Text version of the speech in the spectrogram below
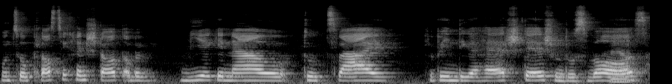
und so Plastik entsteht. Aber wie genau du zwei Verbindungen herstellst und aus was,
